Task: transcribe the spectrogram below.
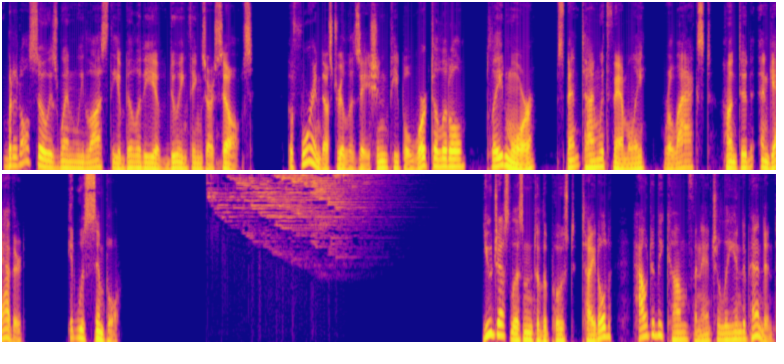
But it also is when we lost the ability of doing things ourselves. Before industrialization, people worked a little, played more, spent time with family, relaxed, hunted, and gathered. It was simple. You just listened to the post titled How to Become Financially Independent.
